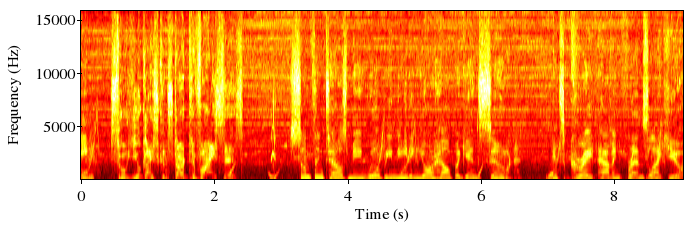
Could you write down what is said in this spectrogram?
So you guys can start devices. Something tells me we'll be needing your help again soon. It's great having friends like you.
